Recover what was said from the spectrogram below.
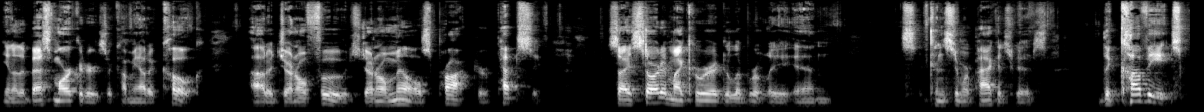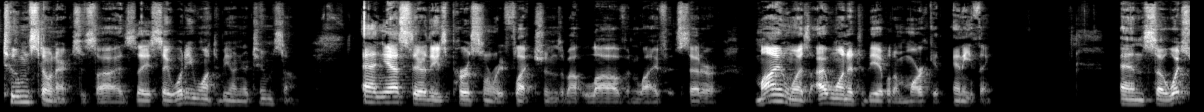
you know the best marketers are coming out of Coke, out of General Foods, General Mills, Procter, Pepsi. So I started my career deliberately in consumer packaged goods the Covey tombstone exercise, they say, What do you want to be on your tombstone? And yes, there are these personal reflections about love and life, etc. Mine was I wanted to be able to market anything. And so what's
